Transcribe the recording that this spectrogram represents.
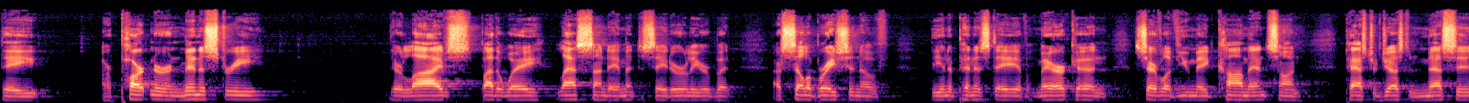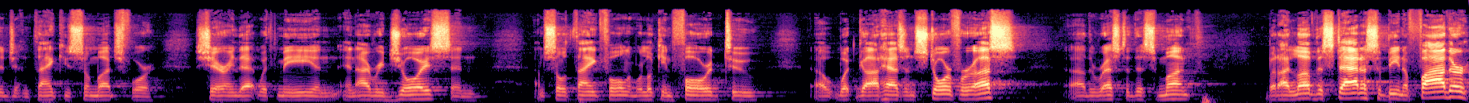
They are partner in ministry, their lives. By the way, last Sunday, I meant to say it earlier, but our celebration of the Independence Day of America, and several of you made comments on Pastor Justin's message, and thank you so much for sharing that with me. And, and I rejoice, and I'm so thankful, and we're looking forward to uh, what God has in store for us uh, the rest of this month. But I love the status of being a father.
